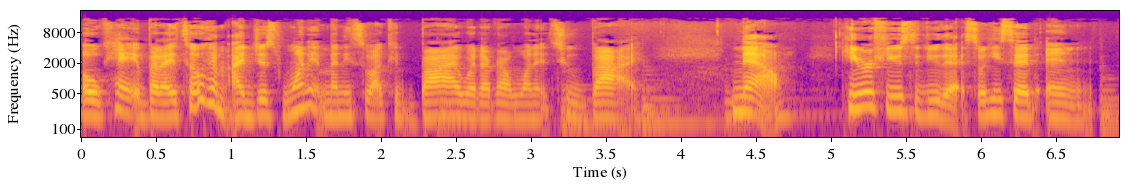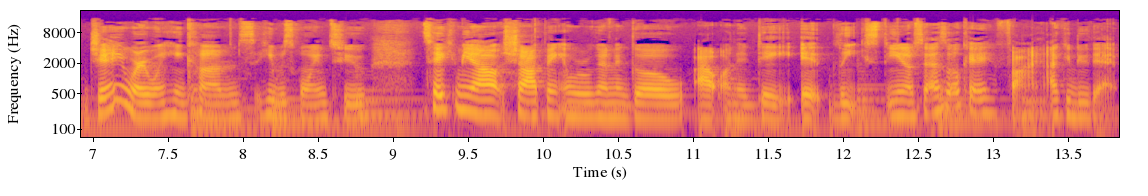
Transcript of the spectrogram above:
okay? But I told him I just wanted money so I could buy whatever I wanted to buy. Now, he refused to do that. So he said in January when he comes, he was going to take me out shopping and we were going to go out on a date at least. You know, so I said, okay, fine, I can do that.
